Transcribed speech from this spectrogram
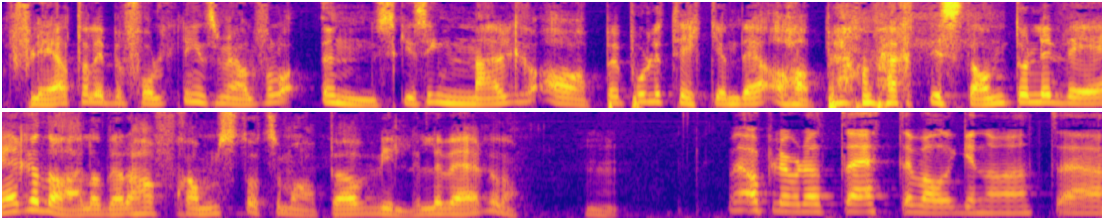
flertallet i befolkningen som iallfall ønsker seg mer Ap-politikk enn det Ap har vært i stand til å levere, da, eller det det har framstått som Ap har ville levere. da. Mm. Men Opplever du at etter valget nå at eh,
